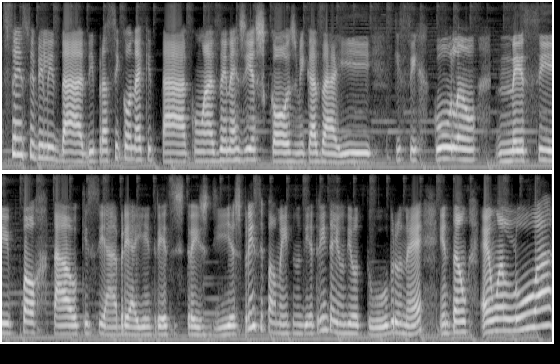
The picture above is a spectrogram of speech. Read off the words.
sensibilidade para se conectar com as energias cósmicas aí que circulam nesse portal que se abre aí entre esses três dias, principalmente no dia 31 de outubro, né? Então é uma lua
